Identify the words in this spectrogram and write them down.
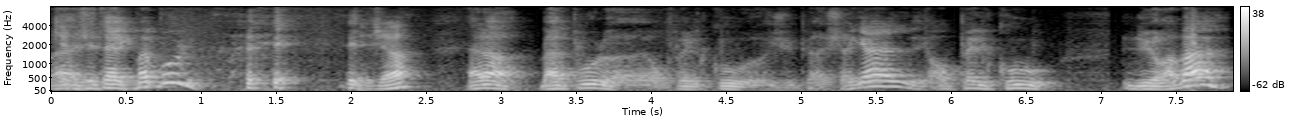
Bah, J'étais avec ma poule. Déjà. Alors, ma poule, euh, on fait le coup euh, Jupiter Chagall, on fait le coup du rabbin.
